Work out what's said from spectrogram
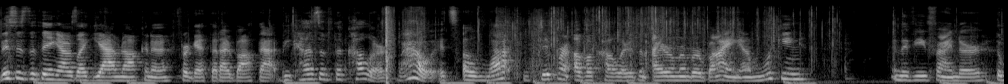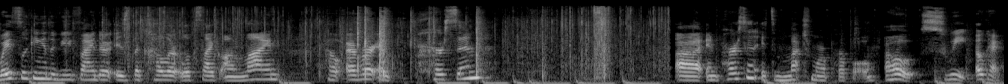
This is the thing I was like, yeah, I'm not gonna forget that I bought that because of the color. Wow, it's a lot different of a color than I remember buying. And I'm looking in the viewfinder. The way it's looking in the viewfinder is the color it looks like online. However, in person, uh, in person, it's much more purple. Oh, sweet. Okay.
